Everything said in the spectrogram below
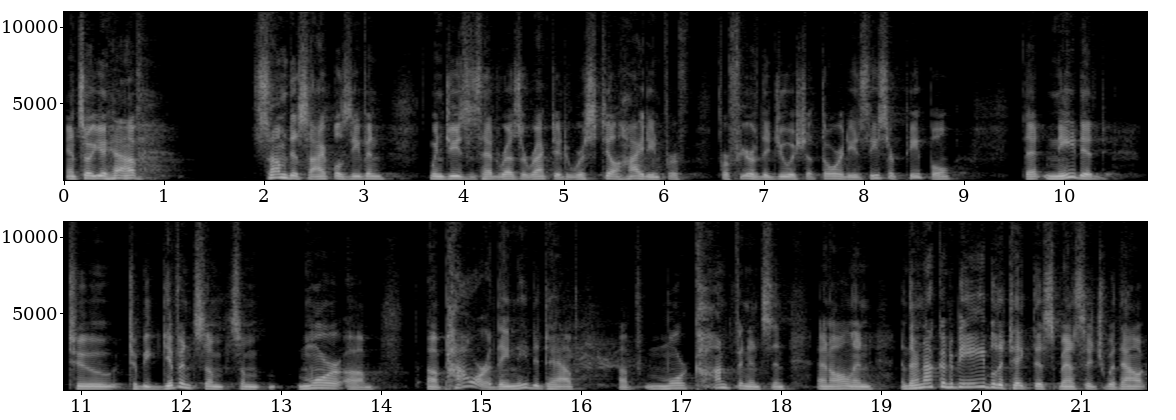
and so you have some disciples, even when Jesus had resurrected, who were still hiding for, for fear of the Jewish authorities. These are people that needed to, to be given some, some more um, uh, power. They needed to have uh, more confidence and, and all. And, and they're not going to be able to take this message without,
